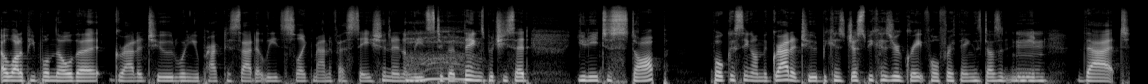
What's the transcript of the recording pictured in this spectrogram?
a lot of people know that gratitude when you practice that it leads to like manifestation and it leads to good things. But she said you need to stop focusing on the gratitude because just because you're grateful for things doesn't mean that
